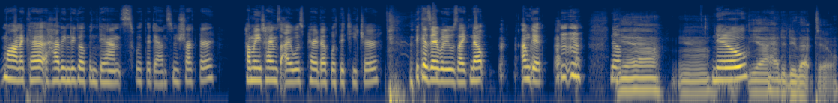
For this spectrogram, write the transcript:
Monica having to go up and dance with the dance instructor? How many times I was paired up with the teacher because everybody was like, "Nope, I'm good. Mm-mm, No. Yeah, yeah. no," Yeah, I had to do that too.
